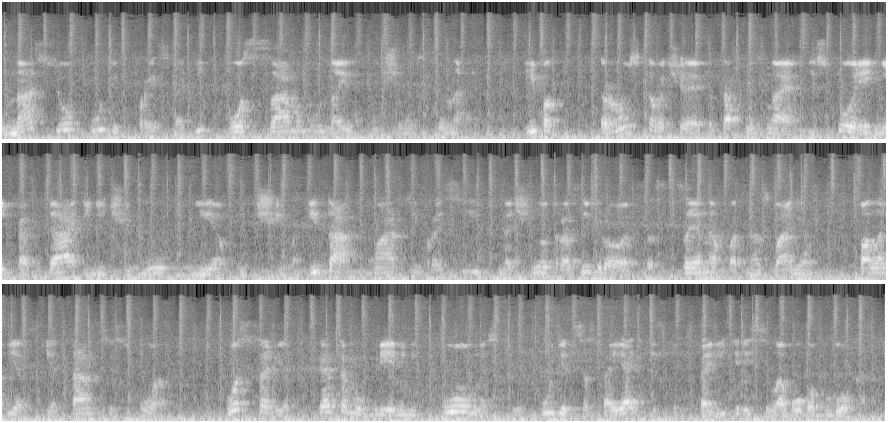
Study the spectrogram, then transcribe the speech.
у нас все будет происходить по самому наихудшему сценарию. Ибо русского человека, как мы знаем, история никогда и ничему не учила. Итак, в марте в России начнет разыгрываться сцена под названием «Половецкие танцы с хором». Госсовет к этому времени полностью будет состоять из представителей силового блока –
